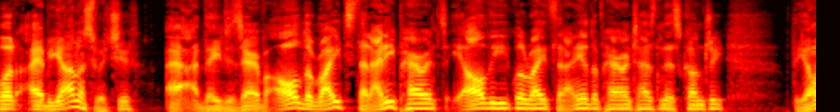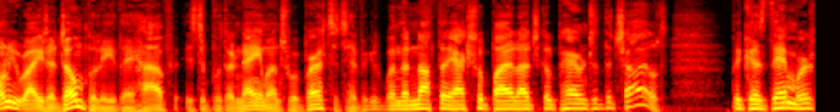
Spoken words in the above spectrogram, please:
But I'll be honest with you, uh, they deserve all the rights that any parent, all the equal rights that any other parent has in this country. The only right I don't believe they have is to put their name onto a birth certificate when they're not the actual biological parent of the child. Because then we're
